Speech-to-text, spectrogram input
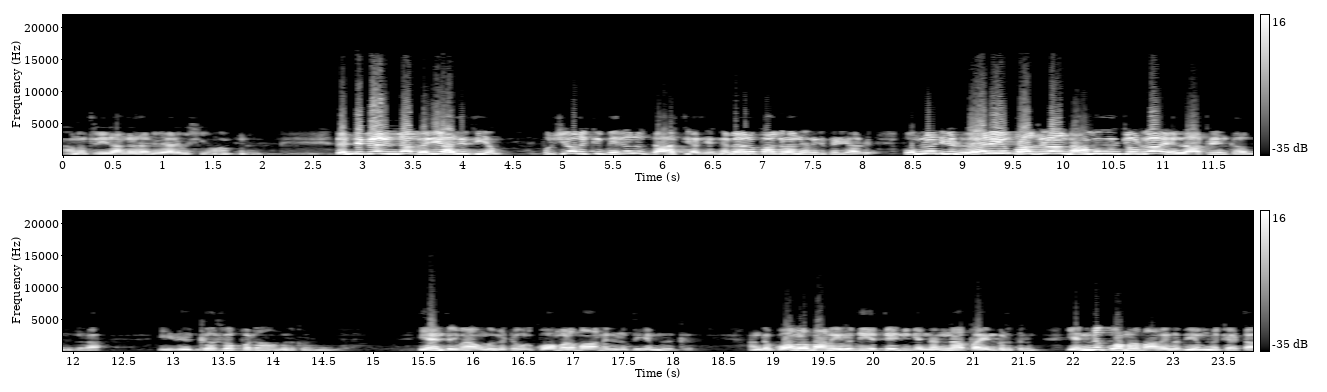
நானும் ஸ்ரீதாங்கிறது அது வேற விஷயம். ரெண்டு பேர் இருந்தா பெரிய அதிசயம். புருஷாளுக்கு வேலை ஜாஸ்தி. அது என்ன வேலை பார்க்கறான்னு எனக்கு தெரியாது. பொம்னாட்டிகள் வேலையும் பார்க்குறா நாமும் சொல்றா எல்லாத்தையும் கலந்துக்கிறா. இது கர்வப்படாமல் இருக்கணும் நீங்க ஏன் தெரியுமா? அவங்கக்கிட்ட ஒரு கோமளமான ஹிருதயம் இருக்கு. அந்த கோமளமான ஹிருதயத்தை நீங்க நன்னா பயன்படுத்தணும். என்ன கோமளமான ஹிருதயம்னு கேட்டா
